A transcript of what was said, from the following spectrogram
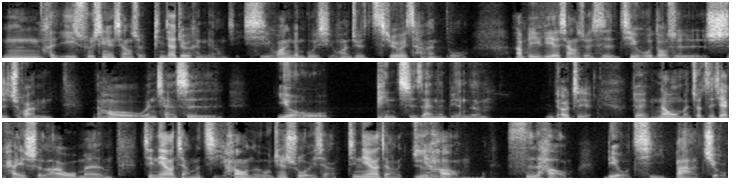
嗯很艺术性的香水，评价就会很两极，喜欢跟不喜欢就就会差很多。那 BV 的香水是几乎都是实穿，然后闻起来是有品质在那边的。了解。对，那我们就直接开始啦。我们今天要讲的几号呢？我先说一下，今天要讲的一号、四号、六七八九，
